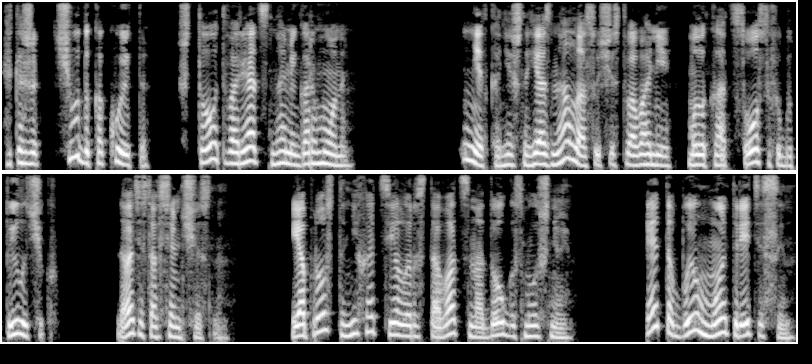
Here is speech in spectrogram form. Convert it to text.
Это же чудо какое-то! Что творят с нами гормоны? Нет, конечно, я знала о существовании молокоотсосов и бутылочек. Давайте совсем честно. Я просто не хотела расставаться надолго с малышней. Это был мой третий сын.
